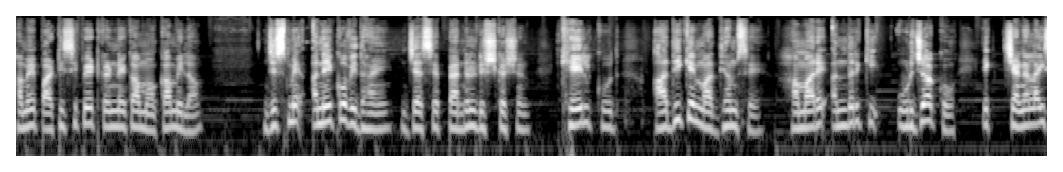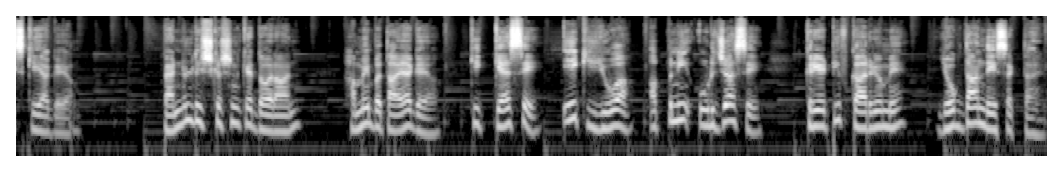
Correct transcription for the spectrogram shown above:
हमें पार्टिसिपेट करने का मौका मिला, जिसमें अनेकों विधाएँ, जैसे पैनल डिस्कशन खेल कूद आदि के माध्यम से हमारे अंदर की ऊर्जा को एक चैनलाइज किया गया। पैनल डिस्कशन के दौरान हमें बताया गया कि कैसे एक युवा अपनी ऊर्जा से क्रिएटिव कार्यों में योगदान दे सकता है।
